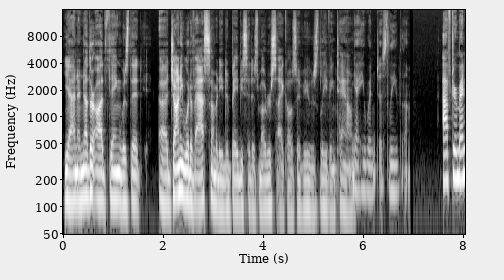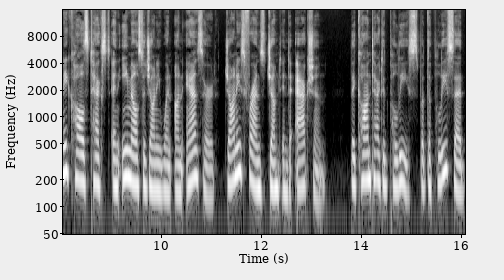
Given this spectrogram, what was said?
Yeah, and another odd thing was that uh, Johnny would have asked somebody to babysit his motorcycles if he was leaving town. Yeah, he wouldn't just leave them. After many calls, texts, and emails to Johnny went unanswered, Johnny's friends jumped into action. They contacted police, but the police said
